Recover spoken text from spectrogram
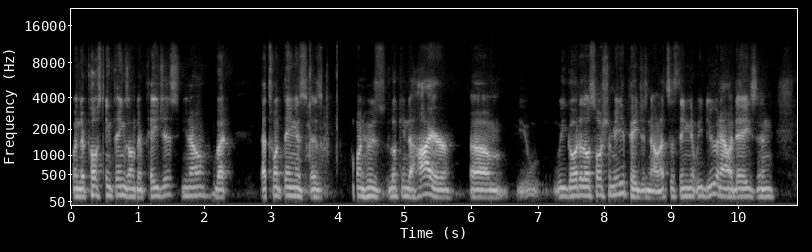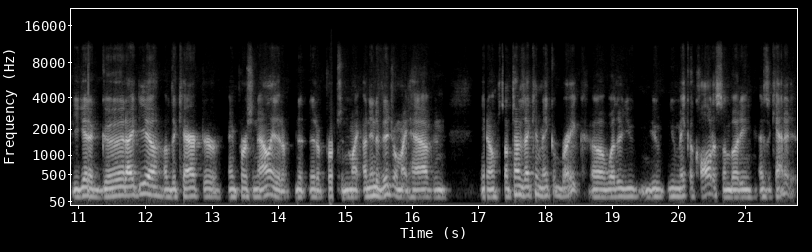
when they're posting things on their pages you know but that's one thing as, as one who's looking to hire um, you, we go to those social media pages now. That's the thing that we do nowadays and you get a good idea of the character and personality that a, that a person might an individual might have and you know sometimes that can make a break uh, whether you, you you make a call to somebody as a candidate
